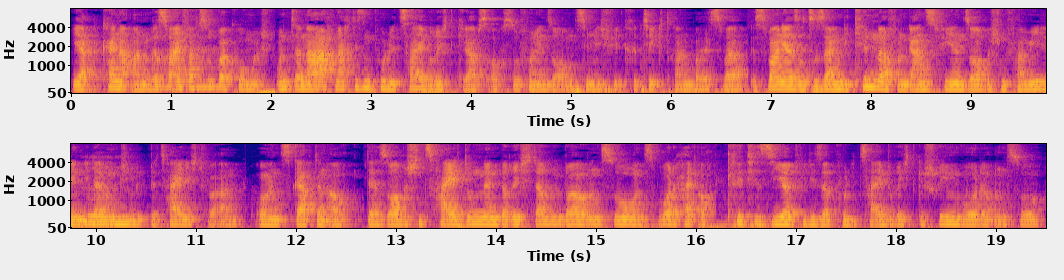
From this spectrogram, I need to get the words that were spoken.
Ja, keine Ahnung. Das war einfach super komisch. Und danach, nach diesem Polizeibericht, gab es auch so von den Sorben ziemlich viel Kritik dran, weil es war, es waren ja sozusagen die Kinder von ganz vielen sorbischen Familien, die da irgendwie mit beteiligt waren. Und es gab dann auch der sorbischen Zeitung einen Bericht darüber und so. Und es wurde halt auch kritisiert, wie dieser Polizeibericht geschrieben wurde und so.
